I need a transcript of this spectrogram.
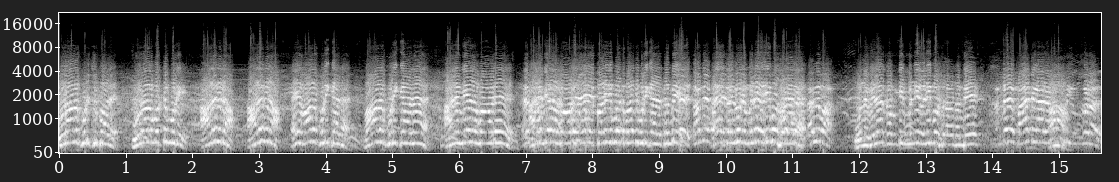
ஒரு ஆள் பிடிச்சுப்பாரு ஒரு ஆள் மட்டும் முடி அழகுடா அழகுடா. ஏய் வாழை பிடிக்காத. வாழை பிடிக்காத. அருமையான மாடு. அருமையான மாடு. ஏய் பரிகு போட்டு மாத்தி பிடிக்காத தம்பி. தம்பி, முன்னே வெளியே தள்ளுவா உன்னை விழா கமிட்டி முன்னே வெளியே போக சொல்றாங்க தம்பி. மாட்டுக்காரன்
